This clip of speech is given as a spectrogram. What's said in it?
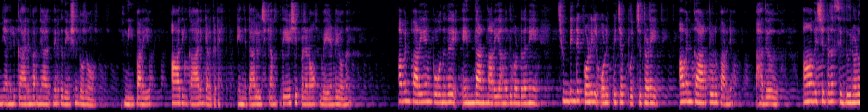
ഞാനൊരു കാര്യം പറഞ്ഞാൽ നിനക്ക് ദേഷ്യം തോന്നുമോ നീ പറയൂ. ആദ്യം കാര്യം കേൾക്കട്ടെ. എന്നിട്ട് ആലോചിക്കാം. ദേഷ്യപ്പെടണോ? വേണ്ടയോ? എന്ന് അവൻ പറയാൻ പോകുന്നത് എന്താണെന്ന് അറിയാവുന്നത് കൊണ്ട് തന്നെ ചുണ്ടിന്റെ കൊണിൽ ഒളിപ്പിച്ച പുച്ഛത്തോടെ അവൻ കാർത്തിയോട് പറഞ്ഞു അത് ആവശ്യത്തോടെ സിദ്ധുവിനോട്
